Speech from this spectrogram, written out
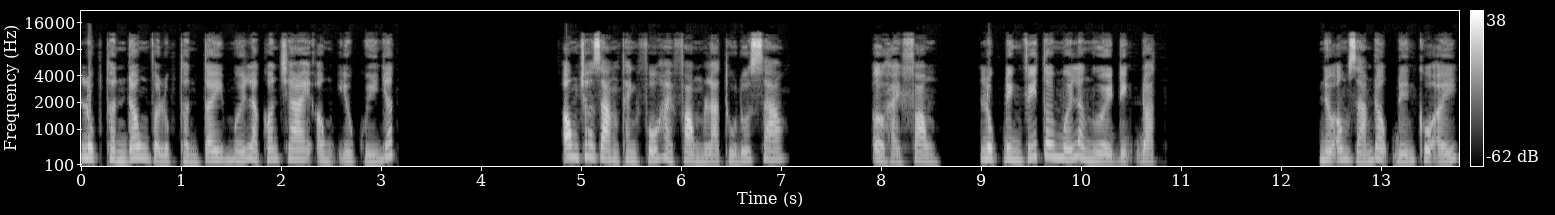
Lục Thần Đông và Lục Thần Tây mới là con trai ông yêu quý nhất. Ông cho rằng thành phố Hải Phòng là thủ đô sao? Ở Hải Phòng, Lục Đình Vĩ tôi mới là người định đoạt. Nếu ông dám động đến cô ấy,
